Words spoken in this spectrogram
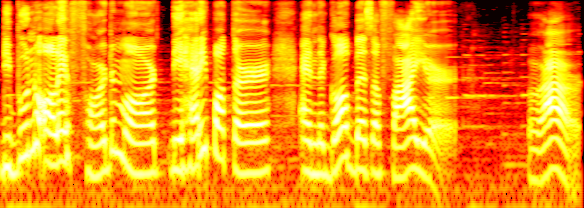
dibunuh oleh Voldemort di Harry Potter and the Goblets of Fire. Wow.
